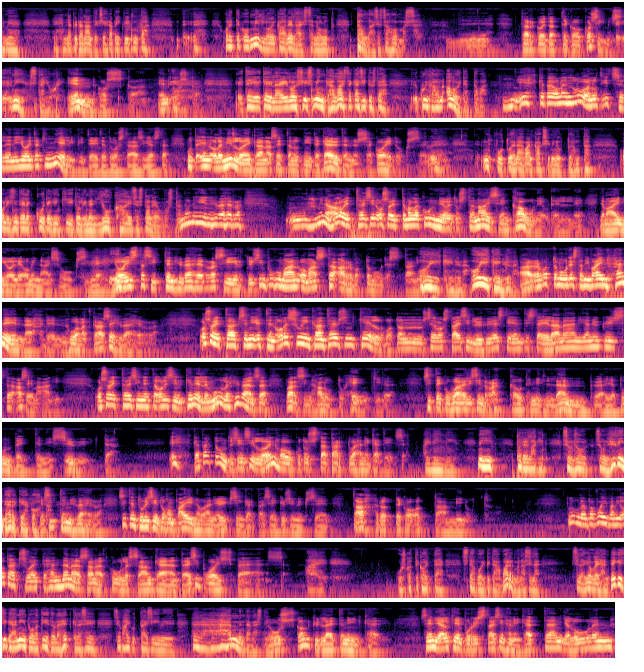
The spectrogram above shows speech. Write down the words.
Minä, minä pyydän anteeksi, herra Pikvik, mutta oletteko milloinkaan eläessänne ollut tällaisessa hommassa? Tarkoitatteko kosimista? E, niin, sitä juuri. En koskaan, en koskaan. Te, teillä ei ole siis minkäänlaista käsitystä, kuinka on aloitettava. Ehkäpä olen luonut itselleni joitakin mielipiteitä tuosta asiasta, mutta en ole milloinkaan asettanut niitä käytännössä koetukseen. Nyt puuttuu enää vain kaksi minuuttia, mutta olisin teille kuitenkin kiitollinen jokaisesta neuvosta. No niin, hyvä herra. Minä aloittaisin osoittamalla kunnioitusta naisen kauneudelle ja mainioille ominaisuuksille, niin. joista sitten, hyvä herra, siirtyisin puhumaan omasta arvottomuudestani. Oikein hyvä, oikein hyvä. Arvottomuudestani vain häneen nähden, huomatkaa se, hyvä herra. Osoittaakseni, etten ole suinkaan täysin kelvoton, selostaisin lyhyesti entistä elämääni ja nykyistä asemaani. Osoittaisin, että olisin kenelle muulle hyvänsä varsin haluttu henkilö. Sitten kuvailisin rakkauteni lämpöä ja tunteitteni syvyyttä. Ehkäpä tuntisin silloin houkutusta tarttua hänen käteensä. Ai niin, niin. Niin, todellakin. Se on, se on, se on hyvin tärkeä kohta. Ja sitten, hyvä herra, sitten tulisin tuohon painavaan ja yksinkertaiseen kysymykseen. Tahdotteko ottaa minut? Luulenpa voivani otaksua, että hän nämä sanat kuullessaan kääntäisi pois päänsä. Ai, uskotteko, että sitä voi pitää varmana, sillä sillä jollei hän tekisikään niin tuolla tietyllä hetkellä, se, se vaikuttaisi äh, hämmentävästi. Uskon kyllä, että niin käy. Sen jälkeen puristaisin hänen kättään ja luulen,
